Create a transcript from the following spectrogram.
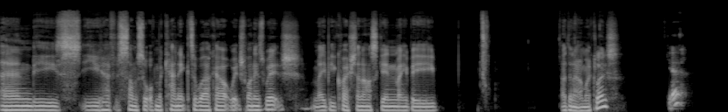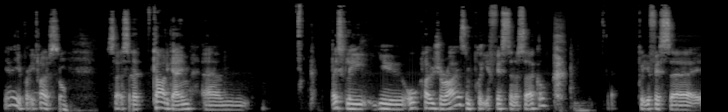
And he's you have some sort of mechanic to work out which one is which. Maybe question asking. Maybe I don't know. Am I close? Yeah, yeah, you're pretty close. Cool. So it's a card game. Um, basically, you all close your eyes and put your fists in a circle. put your fists, uh,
